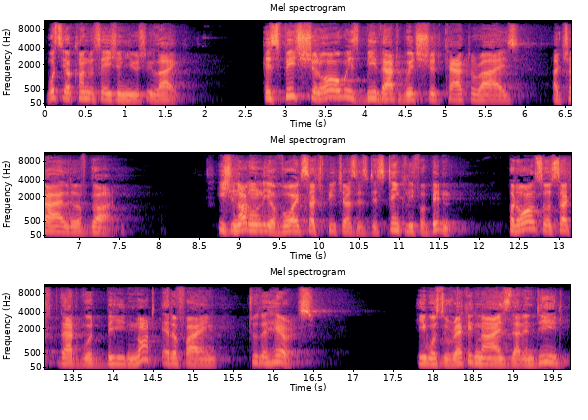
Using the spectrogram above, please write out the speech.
What's your conversation usually like? His speech should always be that which should characterize a child of God. He should not only avoid such speech as is distinctly forbidden, but also such that would be not edifying to the hearers. He was to recognize that indeed,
